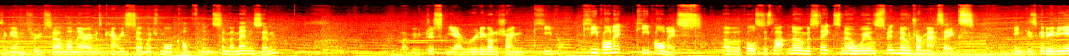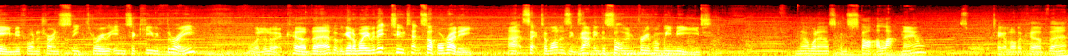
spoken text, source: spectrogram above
So again, through turn 1, they're able to carry so much more confidence and momentum. But we've just, yeah, really got to try and keep on, keep on it, keep honest over the course of this lap. No mistakes, no wheel spin, no dramatics. I think is going to be the aim if we want to try and sneak through into Q3. Oh, a little bit of curb there, but we get away with it. Two tenths up already at Sector 1 is exactly the sort of improvement we need. No one else can start a lap now, so we'll take a lot of curb there.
